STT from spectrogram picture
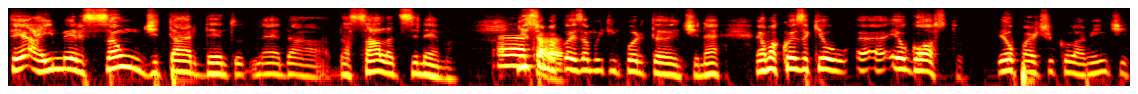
ter a imersão de estar dentro né, da, da sala de cinema. É, Isso cara. é uma coisa muito importante, né? É uma coisa que eu, é, é, eu gosto. Eu, particularmente,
